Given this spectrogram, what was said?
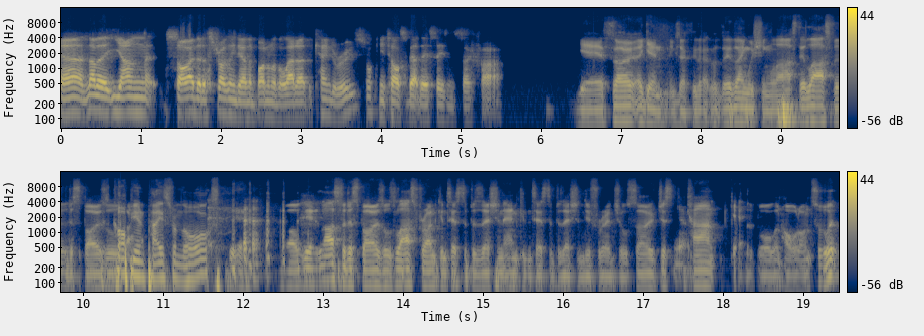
Uh, another young side that are struggling down the bottom of the ladder, the Kangaroos. What can you tell us about their season so far? Yeah, so again, exactly that. They're languishing last. They're last for disposals. Copy and paste from the Hawks. yeah. Well, yeah, last for disposals, last for uncontested possession and contested possession differential. So just yeah. can't get the ball and hold on to it.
